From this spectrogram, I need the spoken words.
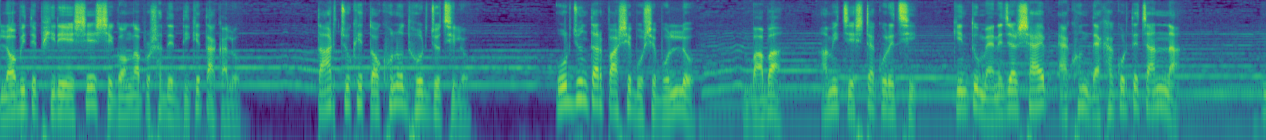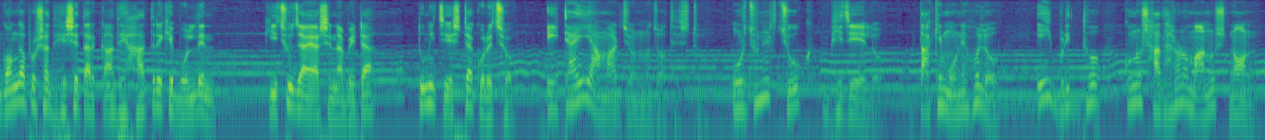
লবিতে ফিরে এসে সে গঙ্গাপ্রসাদের দিকে তাকালো। তার চোখে তখনও ধৈর্য ছিল। অর্জুন তার পাশে বসে বলল, বাবা, আমি চেষ্টা করেছি, কিন্তু ম্যানেজার সাহেব এখন দেখা করতে চান না। গঙ্গাপ্রসাদ হেসে তার কাঁধে হাত রেখে বললেন, কিছু যায় আসে না বেটা, তুমি চেষ্টা করেছ। এটাই আমার জন্য যথেষ্ট। অর্জুনের চোখ ভিজে এলো। তাকে মনে হলো, এই বৃদ্ধ কোনো সাধারণ মানুষ নন।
